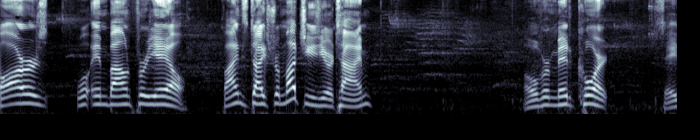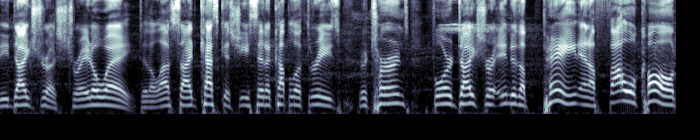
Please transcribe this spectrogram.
Bars will inbound for Yale. Finds Dykstra much easier time. Over midcourt. Sadie Dykstra straight away to the left side. Keskis, she's hit a couple of threes. Returns for Dykstra into the paint and a foul called.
